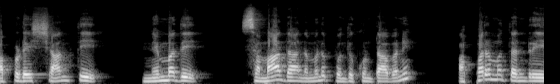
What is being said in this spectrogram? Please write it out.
అప్పుడే శాంతి నెమ్మది సమాధానమును పొందుకుంటావని అపరమ తండ్రి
